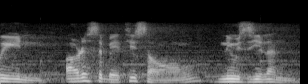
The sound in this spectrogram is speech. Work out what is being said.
ควีนอลิซาเบธที่สองนิวซีแลนด์ 1980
